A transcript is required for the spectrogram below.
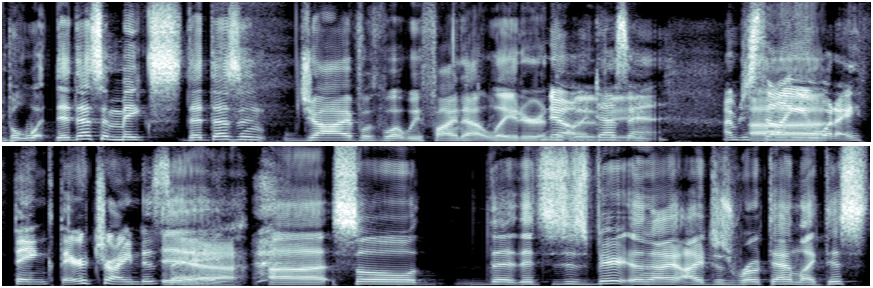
But what that doesn't make s- that doesn't jive with what we find out later in the No, movie. it doesn't. I'm just telling Uh, you what I think they're trying to say. Yeah. Uh, so the, it's just very, and I, I just wrote down like this,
